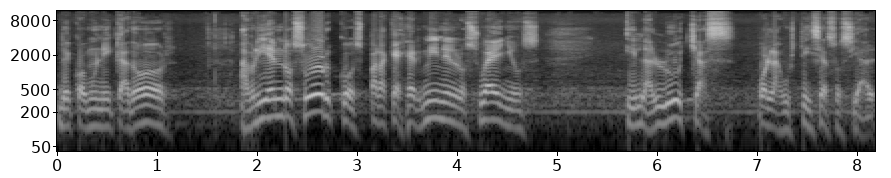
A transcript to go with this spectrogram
de comunicador, abriendo surcos para que germinen los sueños y las luchas por la justicia social.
